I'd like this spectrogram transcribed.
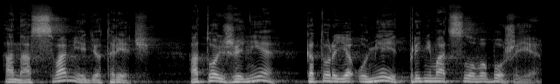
О нас с вами идет речь. О той жене, которая умеет принимать Слово Божие.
